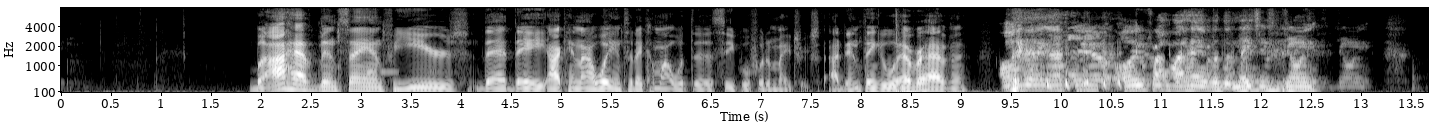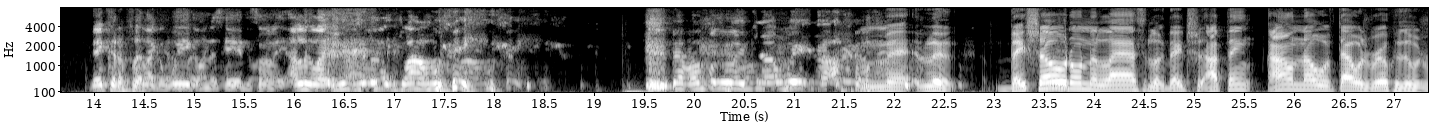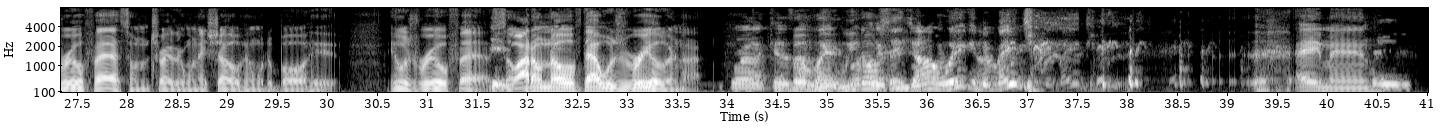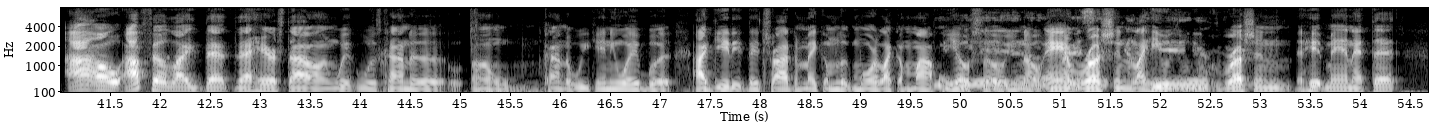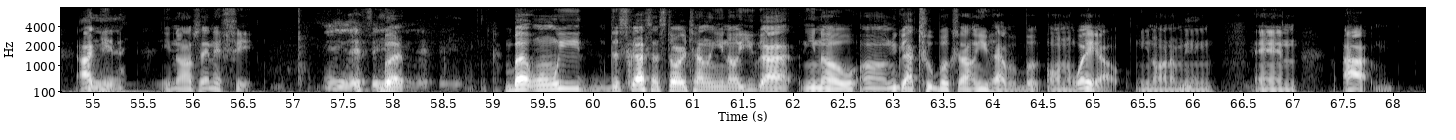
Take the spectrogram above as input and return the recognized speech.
But I have been saying for years that they, I cannot wait until they come out with the sequel for The Matrix. I didn't think it would ever happen. Only thing I have, only problem I have with the Matrix joint, joint they could have put like a wig on his head or something. I look like you look like John Wick. that motherfucker like John Wick. dog. Man, look, they showed on the last look. They, tr- I think, I don't know if that was real because it was real fast on the trailer when they showed him with a bald head. It was real fast, so I don't know if that was real or not. Bro, because But I'm we- like, we we gonna gonna see. see John Wick in the Matrix. Hey, man, I oh, I felt like that that hairstyle on Wick was kind of um kind of weak anyway, but I get it. They tried to make him look more like a mafioso, you know, and aggressive. Russian, like he was Yeah. Russian hitman at that. I get it. You know what I'm saying? It fit. Yeah, it fit. But but when we discussing storytelling, you know, you got you know, um, you got two books out, and you have a book on the way out. You know what I mean? And I,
